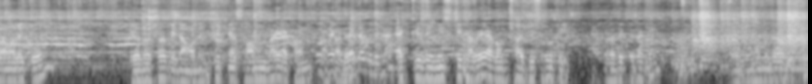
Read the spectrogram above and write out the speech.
আলাইকুম আলাইকুম। প্রিয় দর্শক, এটা আমাদের ফিটনেস মামুন ভাই। এখন আপনাদের এক কেজি মিষ্টি খাবে এবং ছয় পিস রুটি। আপনারা দেখতে থাকেন। হচ্ছে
